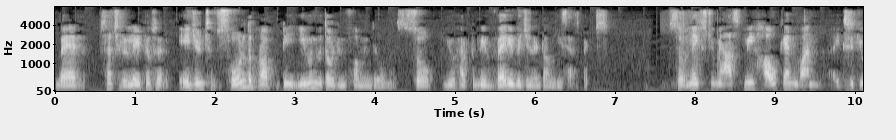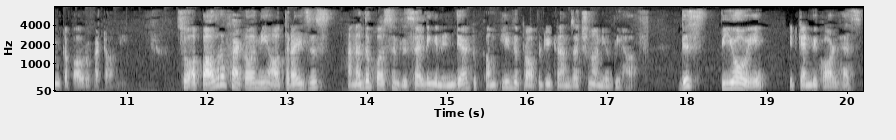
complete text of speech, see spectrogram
where such relatives or agents have sold the property even without informing the owners. So you have to be very vigilant on these aspects. So next you may ask me how can one execute a power of attorney? So a power of attorney authorizes another person residing in India to complete the property transaction on your behalf. This POA, it can be called as,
